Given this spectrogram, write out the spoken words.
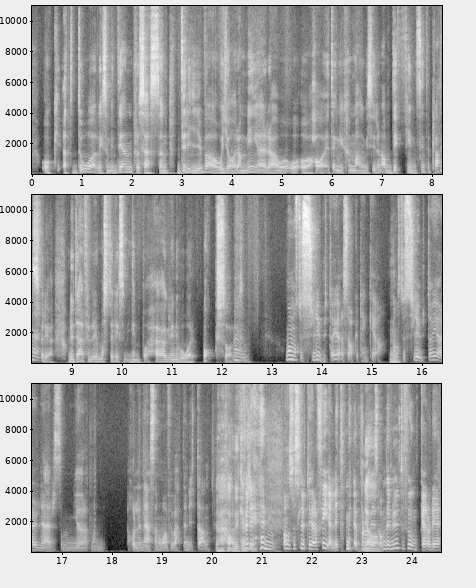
Och att då liksom i den processen driva och göra mera och, och, och ha ett engagemang vid sidan av, det finns inte plats för det. Och det är därför det måste liksom in på högre nivåer också. Liksom. man måste sluta göra saker, tänker jag. Mm. Man måste sluta göra det där som gör att man håller näsan ovanför vattenytan. Ja, det För kanske... det, man måste sluta göra fel lite mer på något Ja. vis. Om det nu inte funkar och det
